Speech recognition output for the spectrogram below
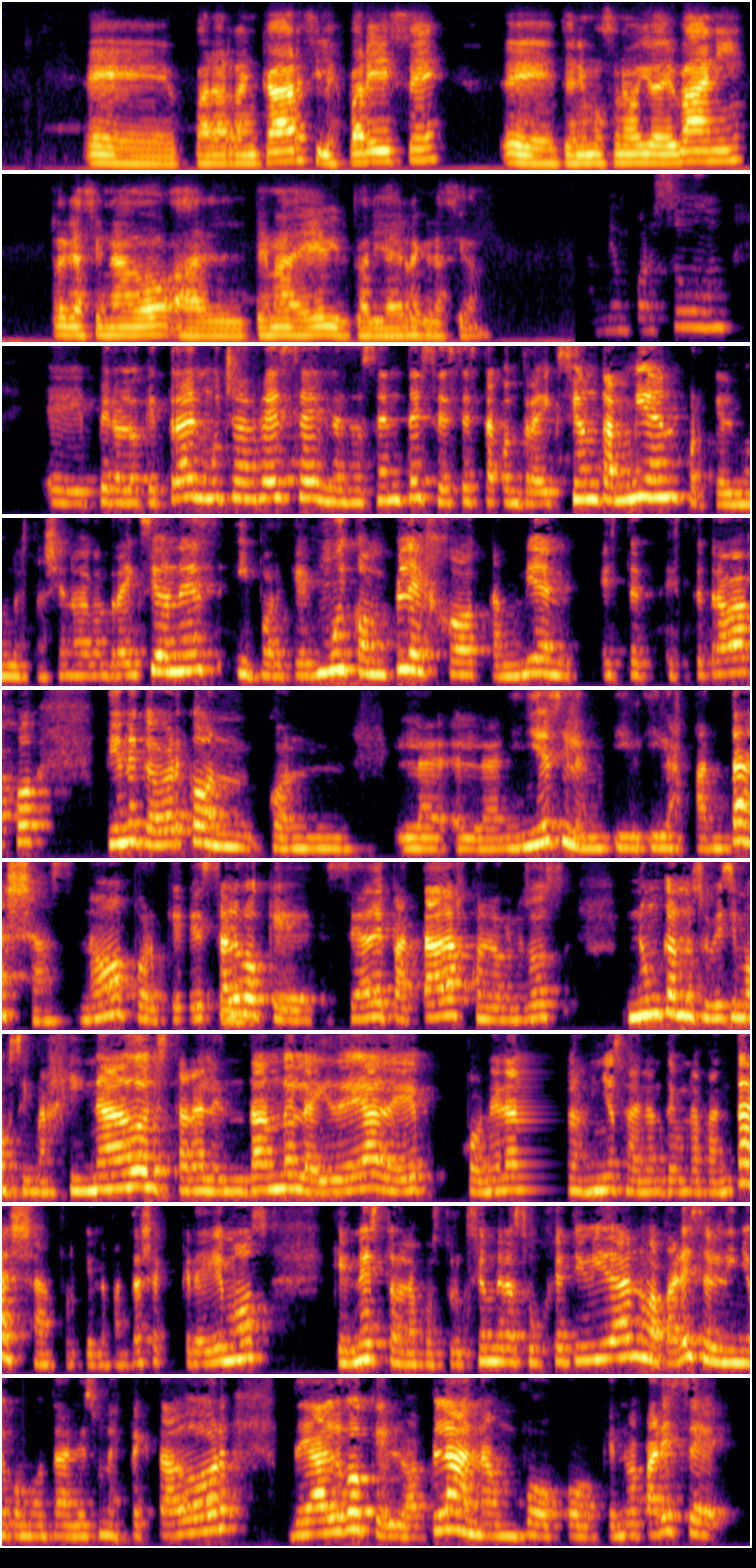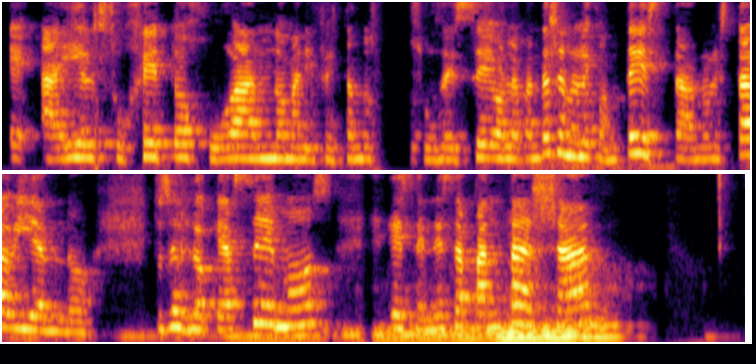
para arrancar, si les parece, eh, tenemos un audio de Bani relacionado al tema de virtualidad y recreación. También por Zoom, eh, pero lo que traen muchas veces los docentes es esta contradicción también, porque el mundo está lleno de contradicciones y porque es muy complejo también este, este trabajo, tiene que ver con, la, niñez y, las pantallas, ¿no? Porque es algo que se ha de patadas con lo que nosotros nunca nos hubiésemos imaginado estar alentando la idea de poner a los niños adelante de una pantalla, porque la pantalla creemos en esto, en la construcción de la subjetividad, no aparece el niño como tal, es un espectador de algo que lo aplana un poco, que no aparece eh, ahí el sujeto jugando, manifestando sus deseos, la pantalla no le contesta, no lo está viendo. Entonces lo que hacemos es en esa pantalla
